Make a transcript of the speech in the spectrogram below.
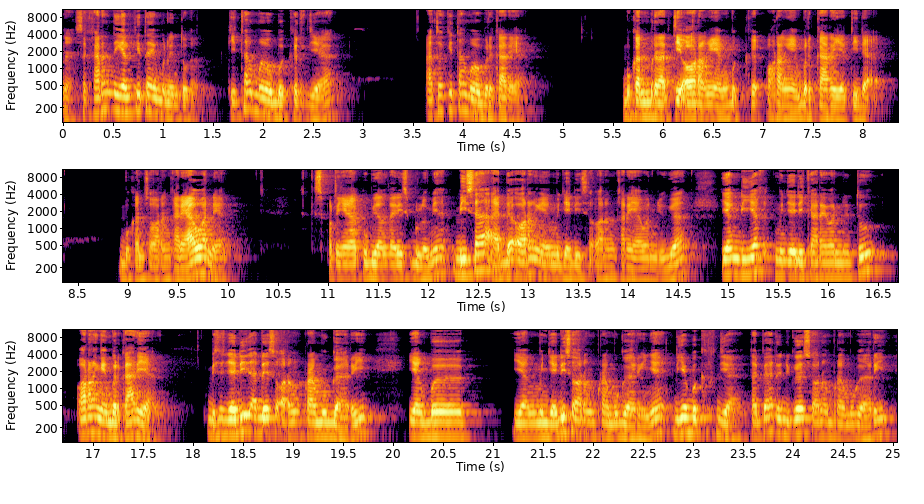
Nah, sekarang tinggal kita yang menentukan. Kita mau bekerja atau kita mau berkarya. Bukan berarti orang yang orang yang berkarya tidak bukan seorang karyawan ya, seperti yang aku bilang tadi sebelumnya bisa ada orang yang menjadi seorang karyawan juga yang dia menjadi karyawan itu orang yang berkarya. Bisa jadi ada seorang pramugari yang be, yang menjadi seorang pramugarinya dia bekerja. Tapi ada juga seorang pramugari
